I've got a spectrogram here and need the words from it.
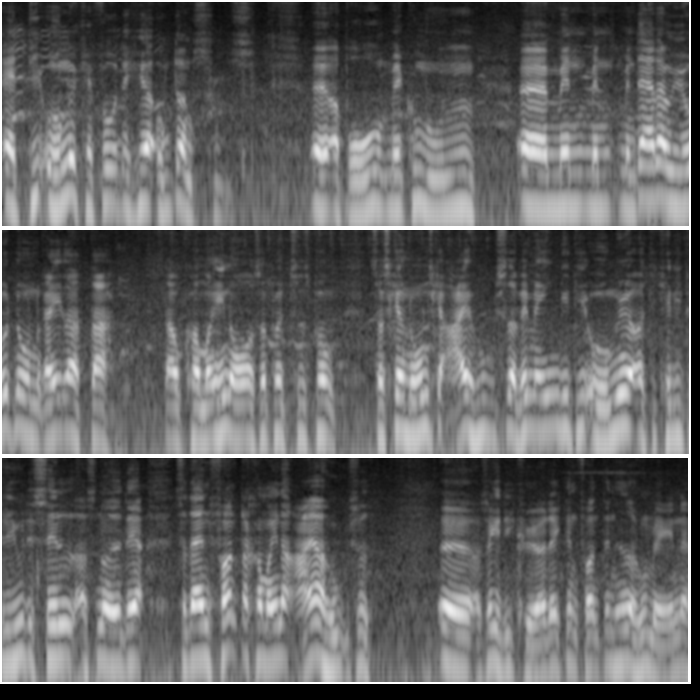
at de unge kan få det her ungdomshus øh, at bruge med kommunen. Øh, men, men, men der er der jo nogle regler, der, der jo kommer ind over så på et tidspunkt. Så skal jo nogen skal eje huset, og hvem er egentlig de unge, og de, kan de drive det selv og sådan noget der. Så der er en fond, der kommer ind og ejer huset, øh, og så kan de køre det. Ikke? Den fond, den hedder Humana.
